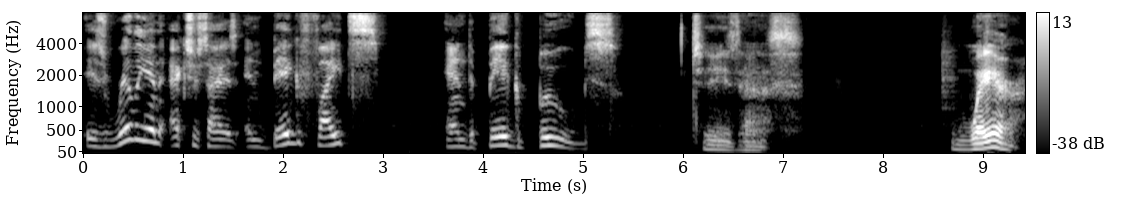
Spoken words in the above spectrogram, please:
is really an exercise in big fights and big boobs. Jesus. Where?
